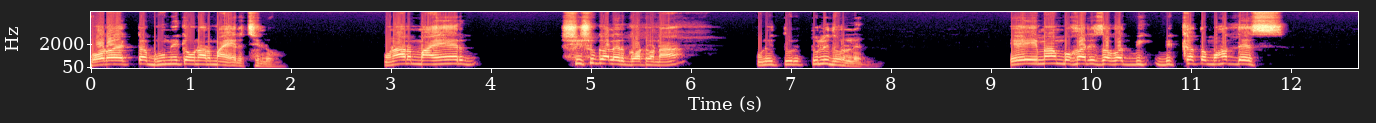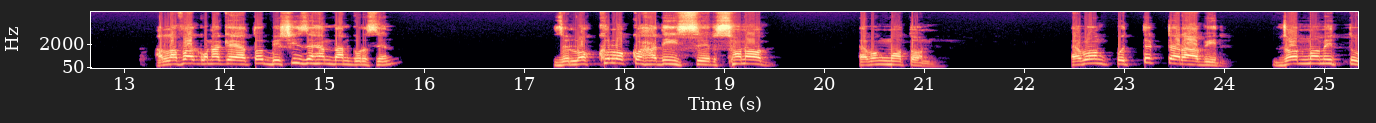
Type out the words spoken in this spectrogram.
বড় একটা ভূমিকা ওনার মায়ের ছিল। ওনার মায়ের শিশুকালের ঘটনা উনি তুলে ধরলেন। এই ইমাম বুখারি জগৎ বিখ্যাত মহাদেশ আল্লাহাক ওনাকে এত বেশি জেহান দান করেছেন যে লক্ষ লক্ষ হাদিসের সনদ এবং মতন এবং প্রত্যেকটা রাবির জন্ম, মৃত্যু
